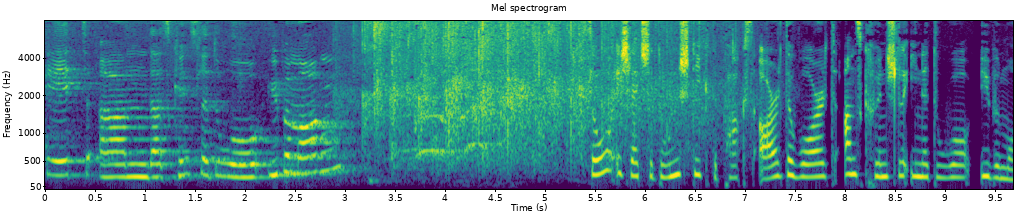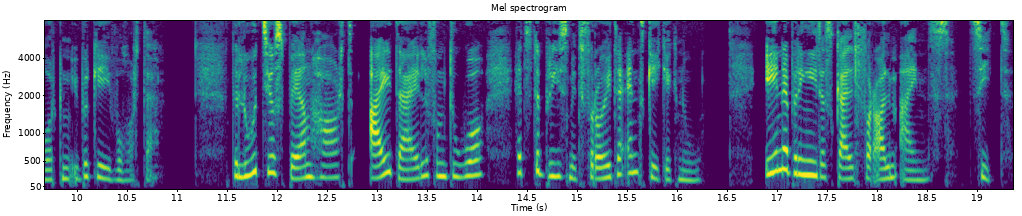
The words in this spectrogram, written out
geht an das Künstlerduo Übermorgen. So ist letzten Donnerstag der Pax Art Award ans Künstlerinnen-Duo Übermorgen übergeben worden. Der Lucius Bernhard, ein Teil vom Duo, hat den Preis mit Freude entgegengenommen. Ihnen bringe ich das Geld vor allem eins: Zeit.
